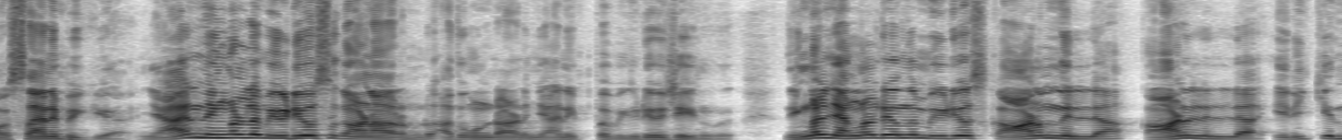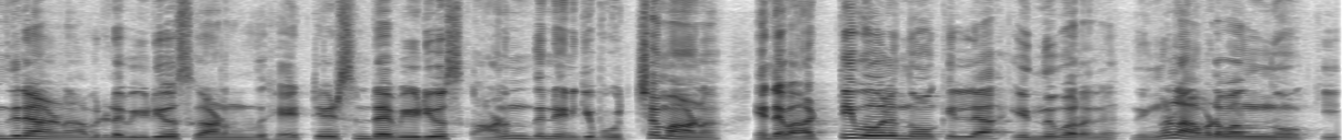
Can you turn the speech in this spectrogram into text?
അവസാനിപ്പിക്കുക. ഞാൻ നിങ്ങളുടെ വീഡിയോസ് കാണാറുണ്ട്. അതുകൊണ്ടാണ് ഞാൻ ഇപ്പോൾ വീഡിയോ ചെയ്യുന്നത്. നിങ്ങൾ ഞങ്ങളുടെ ഒന്നും വീഡിയോസ് കാണുന്നില്ല കാണില്ല. എനിക്ക് എന്തിനാണ് അവരുടെ വീഡിയോസ് കാണുന്നത്? ഹേറ്റേഴ്സിന്റെ വീഡിയോസ് കാണുന്നതിന് എനിക്ക് പുച്ഛമാണ്. എന്റെ വട്ടി പോലും നോക്കില്ല എന്ന് പറഞ്ഞ് നിങ്ങൾ അവിടെ വന്ന് നോക്കി.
